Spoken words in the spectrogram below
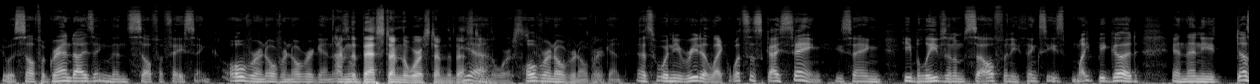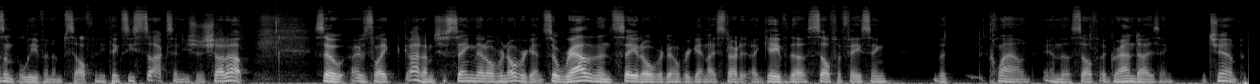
It was self-aggrandizing, then self-effacing, over and over and over again. I'm the best. I'm the worst. I'm the best. yeah, I'm the worst. over and over and over again. That's when you read it. Like, what's this guy saying? He's saying he believes in himself and he thinks he might be good, and then he doesn't believe in himself and he thinks he sucks and you should shut up. So I was like, God, I'm just saying that over and over again. So rather than say it over and over again, I started. I gave the self-effacing, the clown, and the self-aggrandizing, the chimp,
